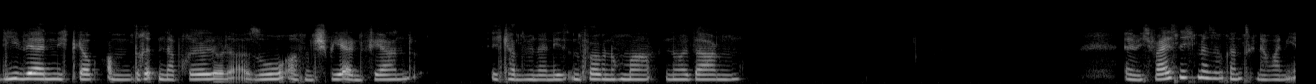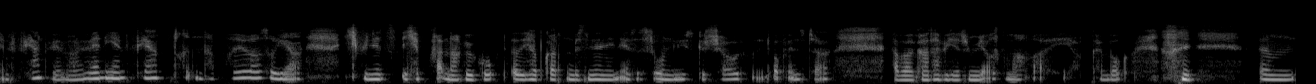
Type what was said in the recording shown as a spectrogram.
die werden, ich glaube, am 3. April oder so aus dem Spiel entfernt. Ich kann es mir in der nächsten Folge nochmal neu sagen. Ähm, ich weiß nicht mehr so ganz genau, wann die entfernt werden. Wann werden die entfernt? 3. April oder so? Ja. Ich bin jetzt, ich habe gerade nachgeguckt. Also ich habe gerade ein bisschen in den SSO News geschaut und auf Insta. Aber gerade habe ich jetzt schon wieder ausgemacht, weil ja, kein Bock. ähm,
